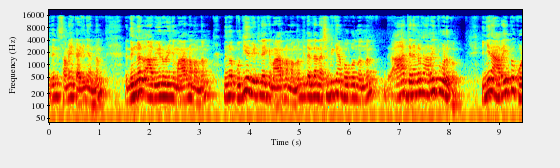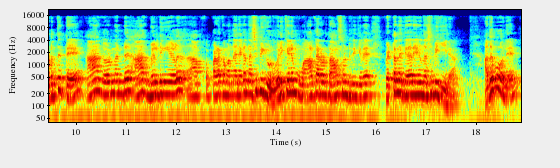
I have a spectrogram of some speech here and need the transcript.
ഇതിന് സമയം കഴിഞ്ഞെന്നും നിങ്ങൾ ആ വീട് ഒഴിഞ്ഞ് മാറണമെന്നും നിങ്ങൾ പുതിയ വീട്ടിലേക്ക് മാറണമെന്നും ഇതെല്ലാം നശിപ്പിക്കാൻ പോകുന്നെന്നും ആ ജനങ്ങൾക്ക് അറിയിപ്പ് കൊടുക്കും. ഇങ്ങനെ അറിയിപ്പ് കൊടുത്തിട്ടേ ആ ഗവൺമെന്റ് ആ ബിൽഡിങ്ങുകൾ പഴക്കം വന്നതിനൊക്കെ നശിപ്പിക്കുകയുള്ളൂ. ഒരിക്കലും ആൾക്കാരോട് താമസിച്ചുകൊണ്ടിരിക്കവേ പെട്ടെന്ന് കയറി നശിപ്പിക്കില്ല അതുപോലെ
